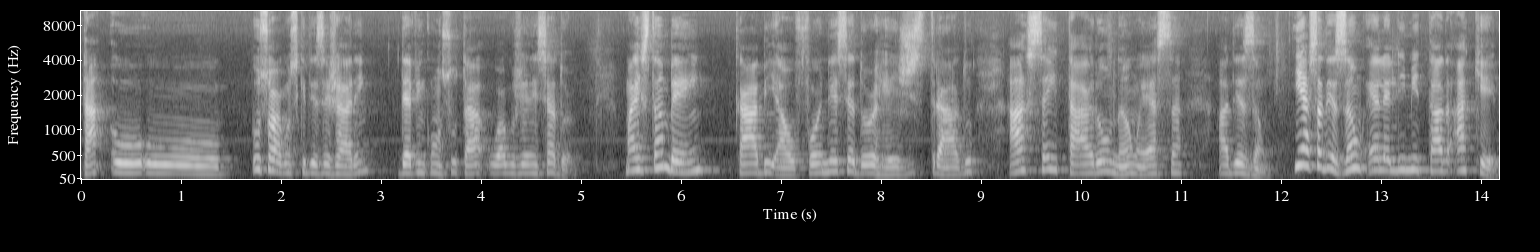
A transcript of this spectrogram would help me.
Tá? O, o, os órgãos que desejarem devem consultar o órgão gerenciador. Mas também cabe ao fornecedor registrado aceitar ou não essa adesão. E essa adesão ela é limitada a quê?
